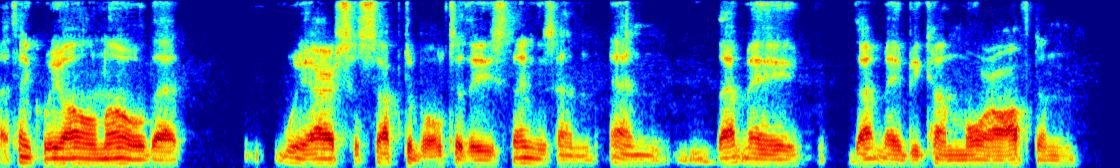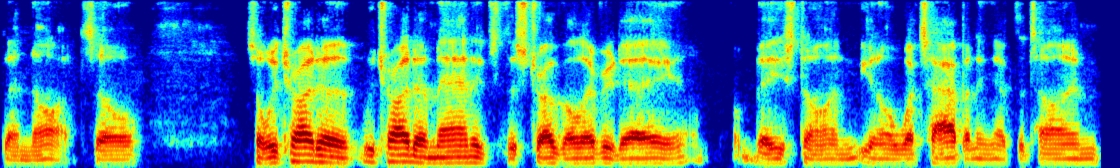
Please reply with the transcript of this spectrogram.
i think we all know that we are susceptible to these things and and that may that may become more often than not. So so we try to we try to manage the struggle every day based on you know what's happening at the time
